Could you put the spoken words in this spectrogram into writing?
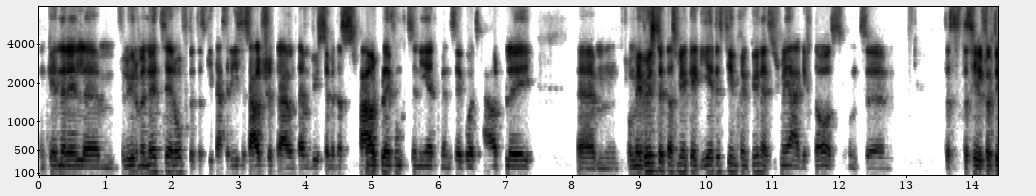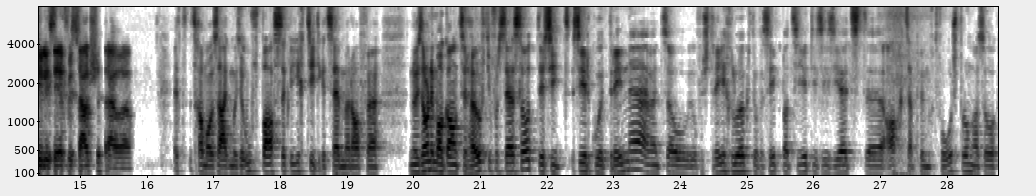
Und generell ähm, verlieren wir nicht sehr oft. Und das gibt auch ein riesiges Selbstvertrauen. Und dann wissen wir, dass das Powerplay funktioniert. Wir haben ein sehr gutes Powerplay. Ähm, und wir wissen, dass wir gegen jedes Team können gewinnen können. Es ist mehr eigentlich das. Und ähm, das, das hilft natürlich sehr für das Selbstvertrauen. Jetzt, jetzt kann man auch sagen, man muss ja aufpassen gleichzeitig. Jetzt haben wir auf noch nicht mal ganz der Hälfte der Saison. Ihr seid sehr gut drin. Wenn man so auf den Strich schaut, auf den Sieb platziert, sind sie jetzt äh, 18 Punkte Vorsprung. Also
